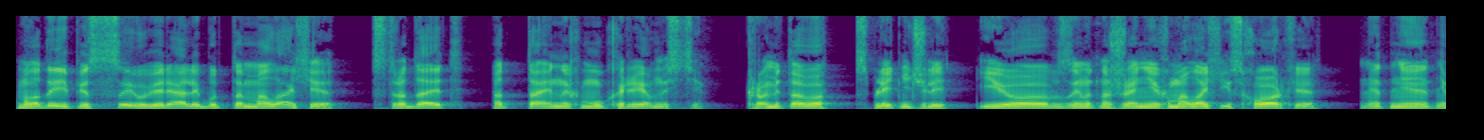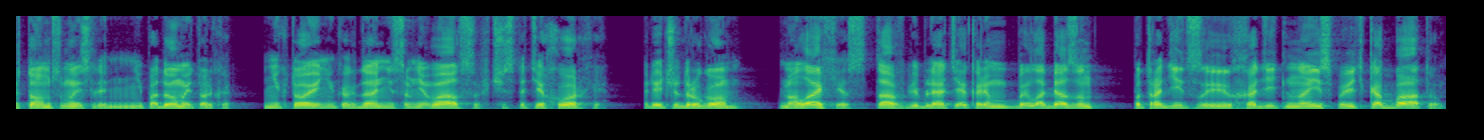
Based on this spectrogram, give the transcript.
Молодые писцы уверяли, будто Малахия страдает от тайных мук ревности. Кроме того, сплетничали и о взаимоотношениях Малахии с Хорхе, нет-нет, не в том смысле, не подумай только. Никто и никогда не сомневался в чистоте Хорхе. Речь о другом. Малахия, став библиотекарем, был обязан по традиции ходить на исповедь к аббату,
